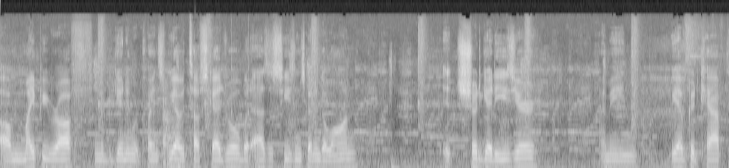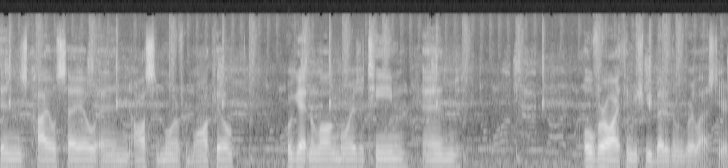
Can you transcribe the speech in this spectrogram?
Um, might be rough from the beginning. We're playing, we have a tough schedule, but as the season's going to go on, it should get easier. I mean, we have good captains, Kyle Sayo and Austin Moore from Wallkill. We're getting along more as a team, and overall, I think we should be better than we were last year.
